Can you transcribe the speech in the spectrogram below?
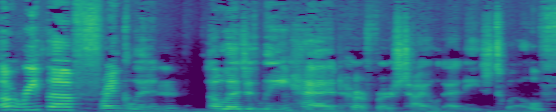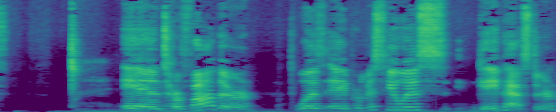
Aretha Franklin allegedly had her first child at age 12. And her father was a promiscuous gay pastor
